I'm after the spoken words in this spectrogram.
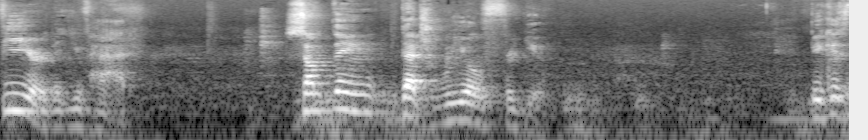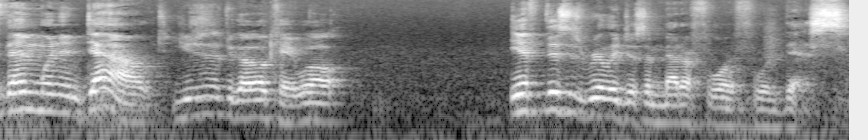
fear that you've had. Something that's real for you. Because then when in doubt, you just have to go, okay, well, if this is really just a metaphor for this,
